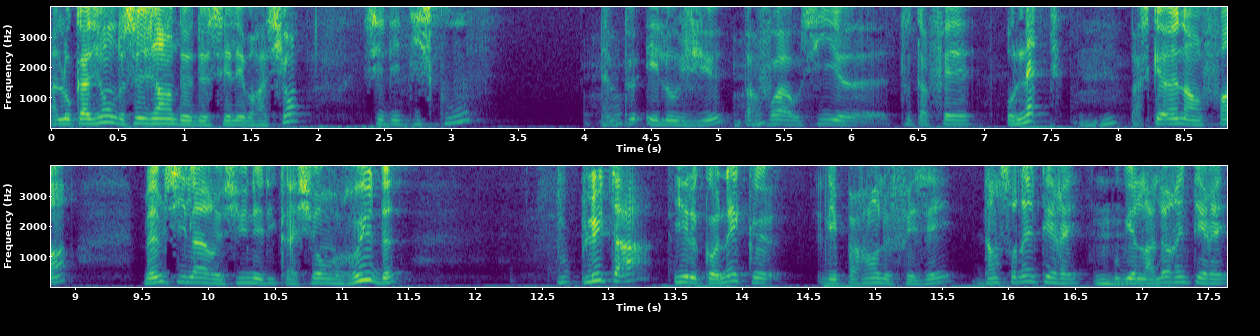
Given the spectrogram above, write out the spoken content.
À l'occasion de ce genre de, de célébration, c'est des discours un peu élogieux, parfois aussi euh, tout à fait honnêtes, parce qu'un enfant, même s'il a reçu une éducation rude, plus tard, il reconnaît que les parents le faisaient dans son intérêt, ou bien dans leur intérêt.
